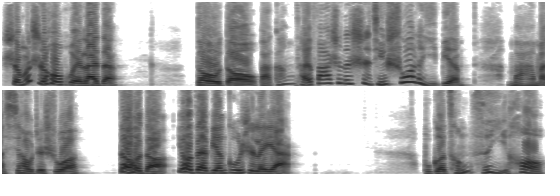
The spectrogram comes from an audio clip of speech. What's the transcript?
什么时候回来的？豆豆把刚才发生的事情说了一遍。妈妈笑着说：“豆豆又在编故事了呀。”不过从此以后，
